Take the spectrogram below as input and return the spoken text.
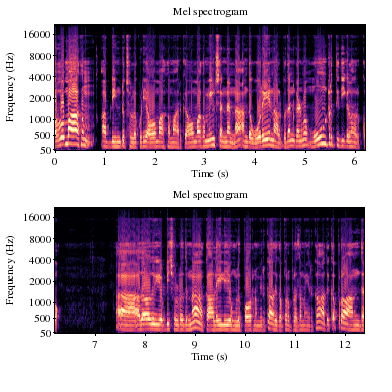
அவமாகம் அப்படின்ட்டு சொல்லக்கூடிய அவமாகமாக இருக்குது அவமாகம் மீன்ஸ் என்னென்னா அந்த ஒரே நாள் புதன்கிழமை மூன்று திதிகளும் இருக்கும். அதாவது எப்படி சொல்கிறதுன்னா காலையிலேயே உங்களுக்கு பௌர்ணமி இருக்கும் அதுக்கப்புறம் பிரதமை இருக்கும் அதுக்கப்புறம் அந்த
